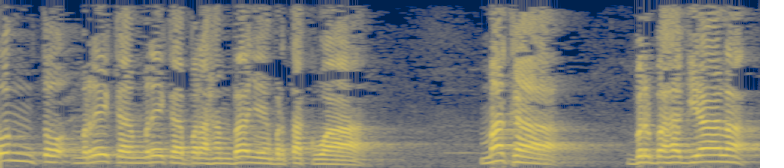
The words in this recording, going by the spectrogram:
untuk mereka-mereka para hambanya yang bertakwa. Maka berbahagialah.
